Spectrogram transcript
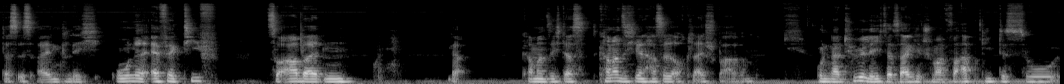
das ist eigentlich ohne effektiv zu arbeiten, ja, kann man sich das, kann man sich den Hassel auch gleich sparen. Und natürlich, das sage ich jetzt schon mal vorab, gibt es zu,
